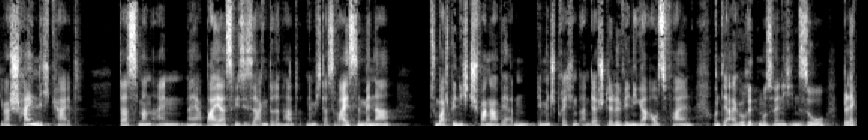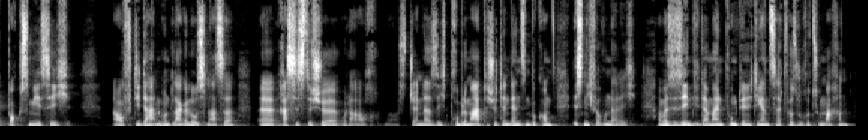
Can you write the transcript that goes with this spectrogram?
Die Wahrscheinlichkeit, dass man einen, naja, Bias, wie Sie sagen, drin hat, nämlich dass weiße Männer zum Beispiel nicht schwanger werden, dementsprechend an der Stelle weniger ausfallen und der Algorithmus, wenn ich ihn so Blackbox-mäßig auf die Datengrundlage loslasse, äh, rassistische oder auch aus Gender-Sicht problematische Tendenzen bekommt, ist nicht verwunderlich. Aber Sie sehen wieder meinen Punkt, den ich die ganze Zeit versuche zu machen.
